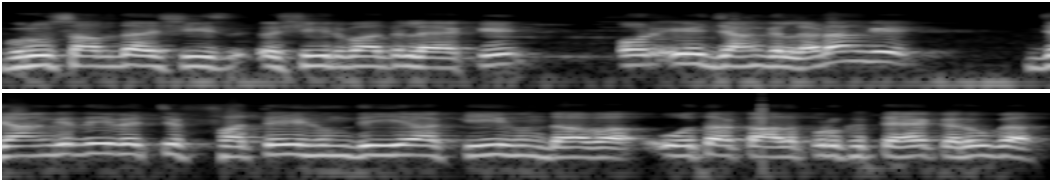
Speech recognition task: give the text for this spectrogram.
ਗੁਰੂ ਸਾਹਿਬ ਦਾ ਆਸ਼ੀਰਵਾਦ ਲੈ ਕੇ ਔਰ ਇਹ ਜੰਗ ਲੜਾਂਗੇ। ਜੰਗ ਦੇ ਵਿੱਚ ਫਤਿਹ ਹੁੰਦੀ ਆ ਕੀ ਹੁੰਦਾ ਵਾ ਉਹ ਤਾਂ ਅਕਾਲ ਪੁਰਖ ਤੈਅ ਕਰੂਗਾ।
